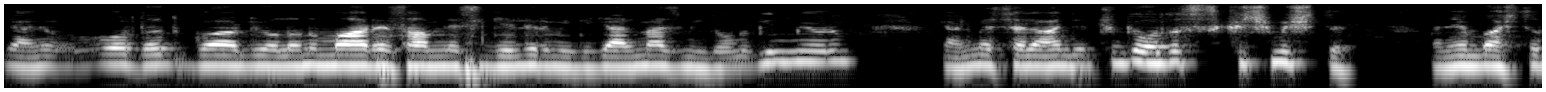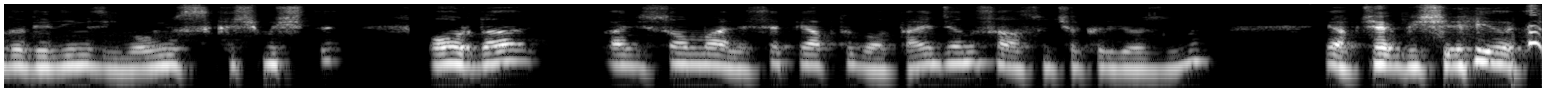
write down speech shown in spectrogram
Yani orada Guardiola'nın Mahrez hamlesi gelir miydi, gelmez miydi onu bilmiyorum. Yani mesela hani çünkü orada sıkışmıştı. Hani en başta da dediğimiz gibi oyun sıkışmıştı. Orada Alisson maalesef yaptı bu hatayı. Canı sağ olsun Çakır Gözlü'nün. Yapacak bir şey yok.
